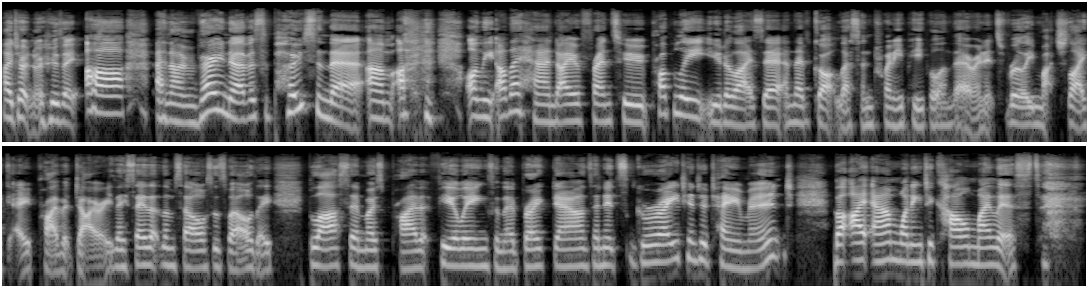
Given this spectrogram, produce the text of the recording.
I don't know who they are, and I'm very nervous to post in there. Um, on the other hand, I have friends who properly utilize it and they've got less than 20 people in there, and it's really much like a private diary. They say that themselves as well. They blast their most private feelings and their breakdowns, and it's great entertainment. But I am wanting to cull my list.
